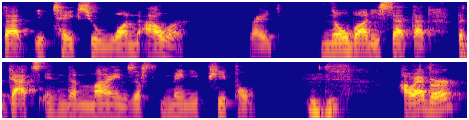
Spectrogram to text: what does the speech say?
that it takes you one hour, right? Nobody said that, but that's in the minds of many people. Mm-hmm. However,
